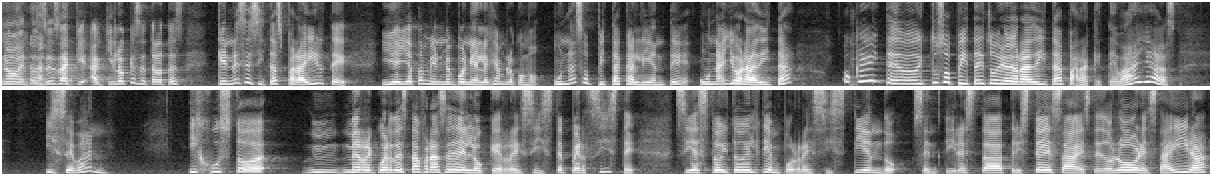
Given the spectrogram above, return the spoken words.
no, entonces aquí, aquí lo que se trata es, ¿qué necesitas para irte? Y ella también me ponía el ejemplo como, una sopita caliente, una lloradita, ok, te doy tu sopita y tu lloradita para que te vayas. Y se van. Y justo me recuerda esta frase de lo que resiste, persiste. Si estoy todo el tiempo resistiendo sentir esta tristeza, este dolor, esta ira,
